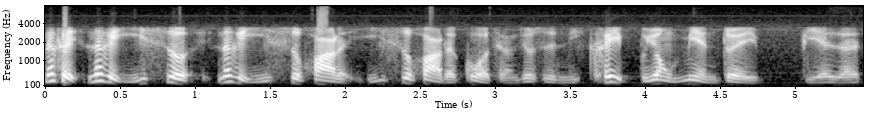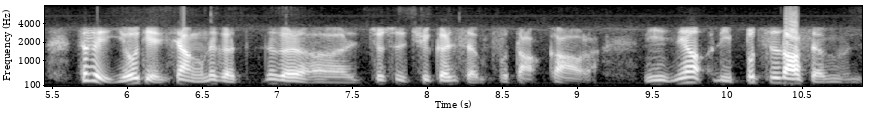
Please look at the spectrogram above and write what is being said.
那个那个仪式那个仪式化的仪式化的过程，就是你可以不用面对别人，这个有点像那个那个呃，就是去跟神父祷告了。你你要你不知道神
